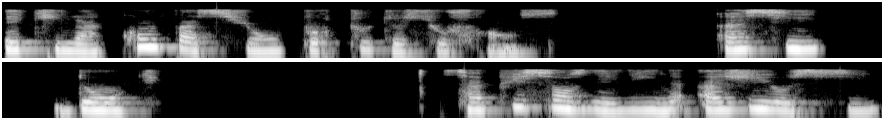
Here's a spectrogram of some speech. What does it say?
et qu'il a compassion pour toute souffrance. Ainsi, donc, sa puissance divine agit aussi,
